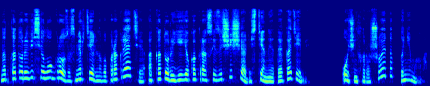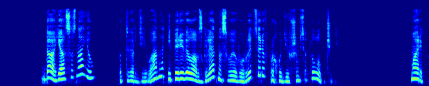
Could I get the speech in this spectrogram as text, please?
над которой висела угроза смертельного проклятия, от которой ее как раз и защищали стены этой академии, очень хорошо это понимала. «Да, я осознаю», — подтвердила она и перевела взгляд на своего рыцаря в прохудившемся тулупчике. «Марик,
